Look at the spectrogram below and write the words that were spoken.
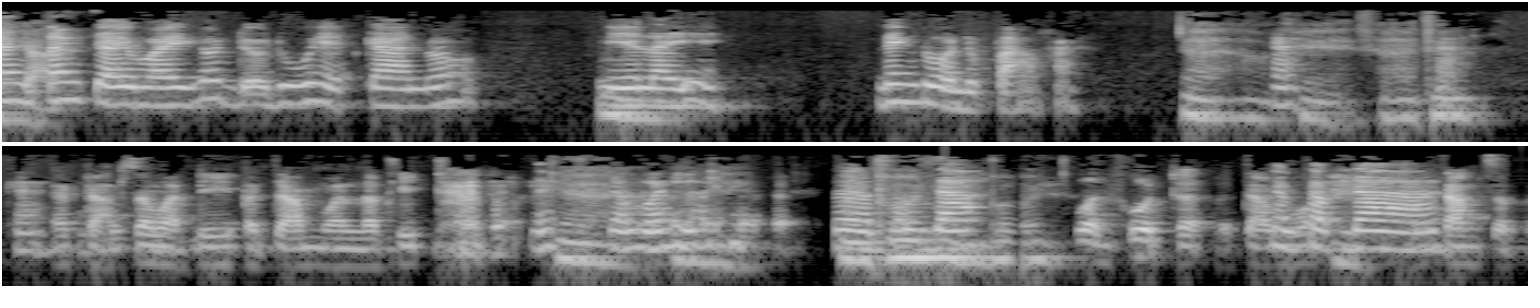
ตั้งตั้งใจไว้ก็เดี๋ยวดูเหตุการณ์ว่า มีอะไรเร่งด่วนหรือเปล่าค่ะอ่าโอเคสาธุค่ะกลับสวัสดีประจำวันอาทิตย์ประจำวันอาทิตย์วันพุธวันพุธประจำสัปดาห์ประจำสัป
